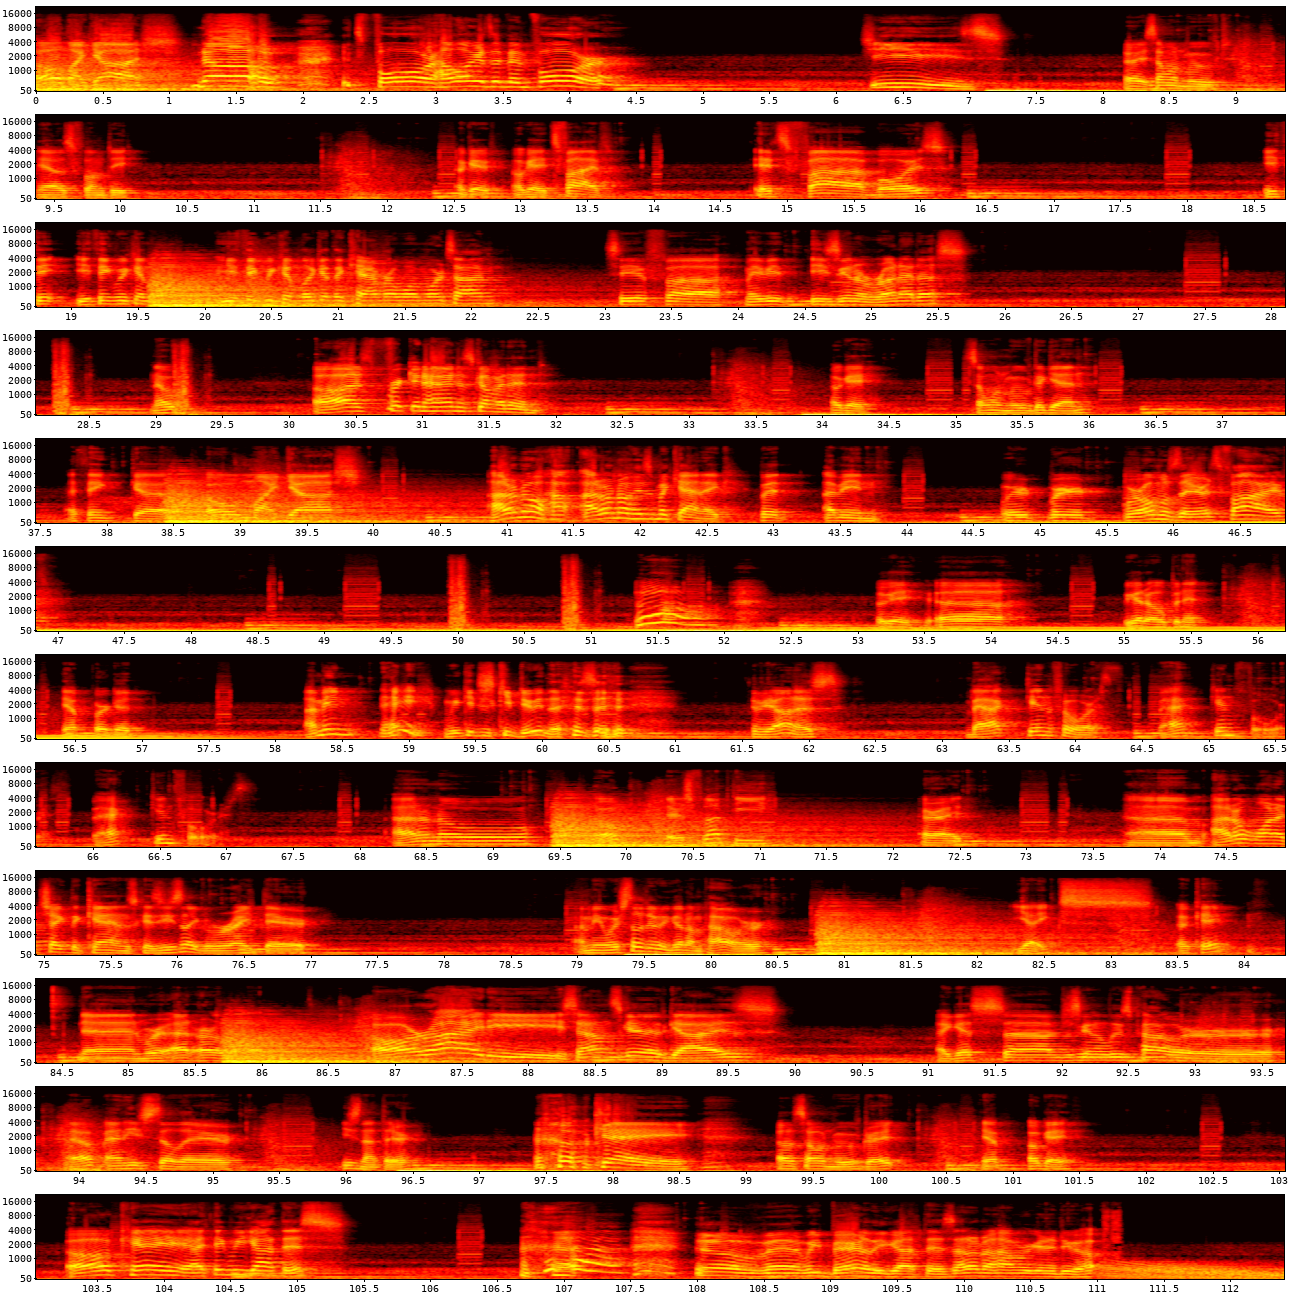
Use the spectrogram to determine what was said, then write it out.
Oh my gosh. No! It's four. How long has it been four? Jeez. All right, someone moved. Yeah, it was Flumpty. Okay, okay, it's five. It's five, boys. You think you think we can you think we can look at the camera one more time? See if uh maybe he's gonna run at us? Nope. Oh, his freaking hand is coming in. Okay. Someone moved again. I think, uh, oh my gosh. I don't know how, I don't know his mechanic, but I mean, we're, we're, we're almost there. It's five. Oh! Okay, uh, we gotta open it. Yep, we're good. I mean, hey, we could just keep doing this, to be honest. Back and forth, back and forth, back and forth. I don't know. Oh, there's Flumpty. All right. Um, I don't want to check the cams because he's like right there. I mean, we're still doing good on power. Yikes. Okay. Then we're at our... Alrighty. Sounds good, guys. I guess uh, I'm just gonna lose power. Yep, and he's still there. He's not there. okay. Oh, someone moved, right? Yep, okay. Okay, I think we got this. oh man, we barely got this. I don't know how we're gonna do.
